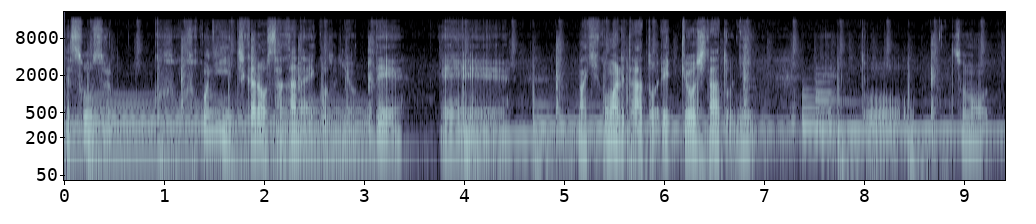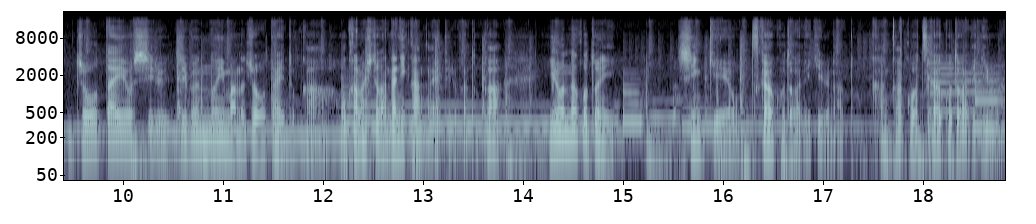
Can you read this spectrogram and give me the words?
でそうするそこに力を割かないことによって、えー、巻き込まれた後越境した後に、えーとその状態を知る自分の今の状態とか他の人が何考えてるかとかいろんなことに神経を使うことができるなと感覚を使うことができるな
